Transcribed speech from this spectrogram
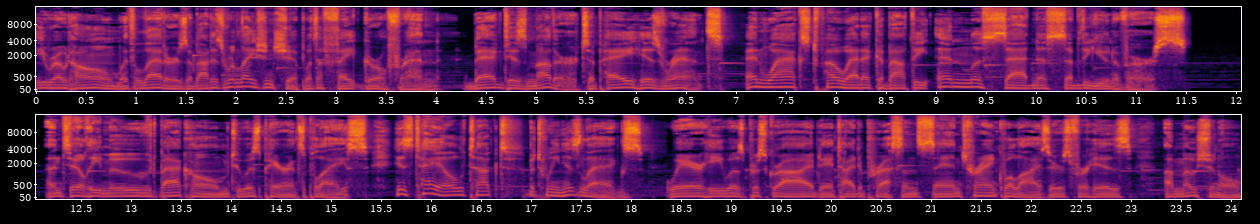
He wrote home with letters about his relationship with a fake girlfriend, begged his mother to pay his rent, and waxed poetic about the endless sadness of the universe. Until he moved back home to his parents' place, his tail tucked between his legs, where he was prescribed antidepressants and tranquilizers for his emotional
